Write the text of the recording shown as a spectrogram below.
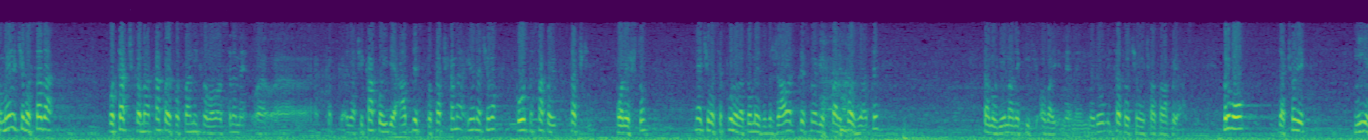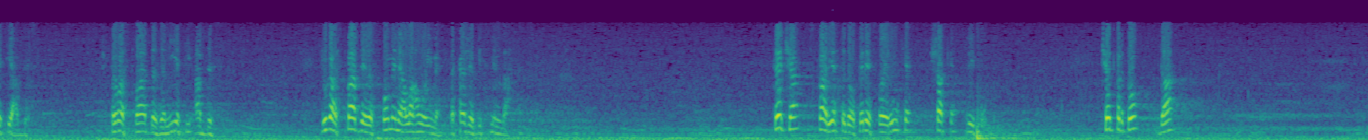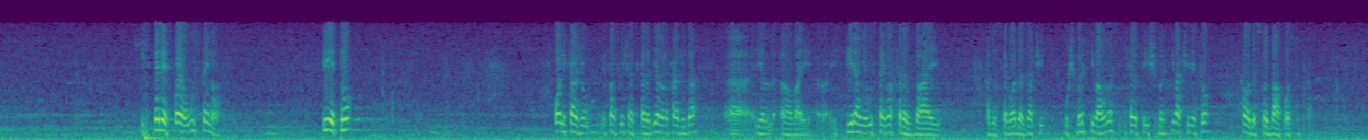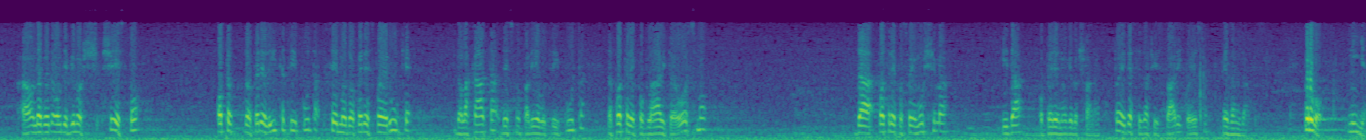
spomenut ćemo sada po tačkama kako je poslanik sallallahu alejhi znači kako ide abdest po tačkama i onda ćemo govoriti na svakoj tački po nešto. Nećemo se puno na tome zadržavati te su mnoge stvari poznate. Tamo gdje ima nekih ovaj ne, ne, ne domica, to ćemo čao tako jasno prvo da čovjek nije ti abdest. Prva stvar da zanijeti abdest. Druga stvar da je da spomene Allahovo ime da kaže bismillah. Treća stvar jeste da opere svoje ruke šake tri puta. Četvrto, da ispere svoje usta i nos. Peto, oni kažu, sam slučajnac kada dijela, oni kažu da uh, jel, ovaj, ispiranje usta i nosa razbajaju kada se voda, znači, ušmrkiva u nos i kada se išmrkiva, čine to kao da su to dva postupka a onda bi ovdje bilo šesto opet da opere lice tri puta sedmo da opere svoje ruke do lakata, desno pa lijevo tri puta da potare po glavi, to je osmo da potare po svojim ušima i da opere noge do članaka. To je deset znači stvari koje su vezane za prvo, nije.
